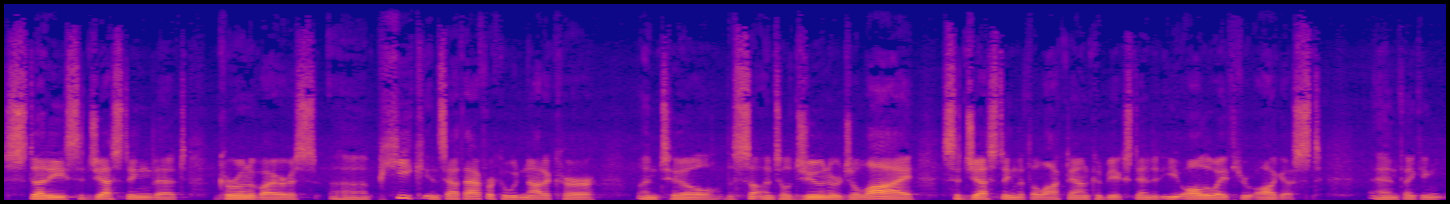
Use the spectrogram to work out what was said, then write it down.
study suggesting that coronavirus uh, peak in South Africa would not occur until the until June or July, suggesting that the lockdown could be extended all the way through August, and thinking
